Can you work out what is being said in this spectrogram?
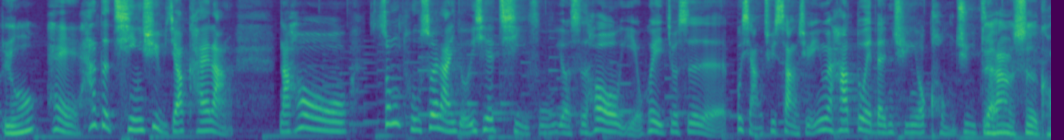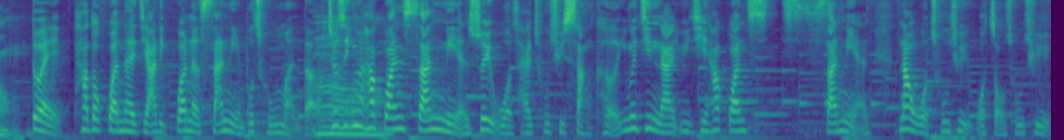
哟，嘿，他的情绪比较开朗。然后中途虽然有一些起伏，有时候也会就是不想去上学，因为他对人群有恐惧症，对，他有社恐，对，他都关在家里，关了三年不出门的，哦、就是因为他关三年，所以我才出去上课。因为进来与其他关三年，那我出去，我走出去，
